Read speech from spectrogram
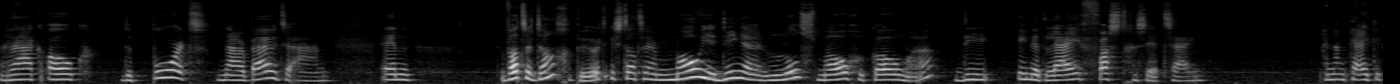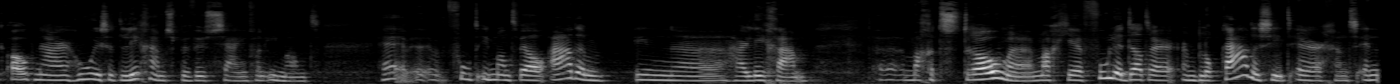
raak ook de poort naar buiten aan. En wat er dan gebeurt, is dat er mooie dingen los mogen komen die in het lijf vastgezet zijn. En dan kijk ik ook naar hoe is het lichaamsbewustzijn van iemand. He, voelt iemand wel adem in uh, haar lichaam? Uh, mag het stromen? Mag je voelen dat er een blokkade zit ergens? En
